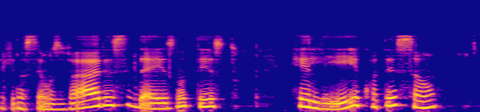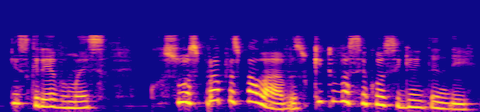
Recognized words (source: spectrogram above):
Aqui nós temos várias ideias no texto. Releia com atenção, escreva, mas com suas próprias palavras. O que, que você conseguiu entender?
